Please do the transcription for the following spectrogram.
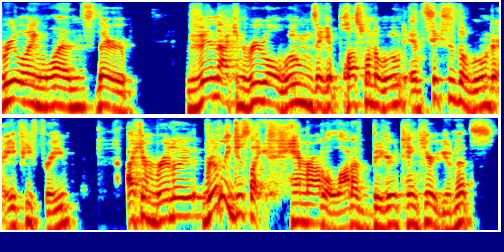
rerolling ones, they're then I can reroll wounds and get plus one to wound, and six of the wound are AP free. I can really, really just like hammer out a lot of bigger, tankier units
